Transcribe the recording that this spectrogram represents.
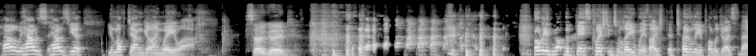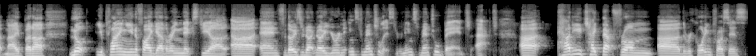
How how's how's your your lockdown going where you are? So good. Probably not the best question to lead with. I totally apologize for that, mate. But uh, look, you're playing Unify Gathering next year. Uh, and for those who don't know, you're an instrumentalist, you're an instrumental band act. Uh, how do you take that from uh, the recording process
